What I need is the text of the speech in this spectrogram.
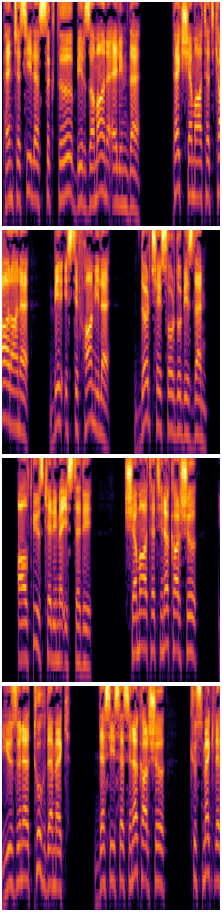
pençesiyle sıktığı bir zaman elimde, pek şematetkârane bir istifham ile dört şey sordu bizden, 600 kelime istedi. Şematetine karşı yüzüne tuh demek, desisesine karşı küsmekle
